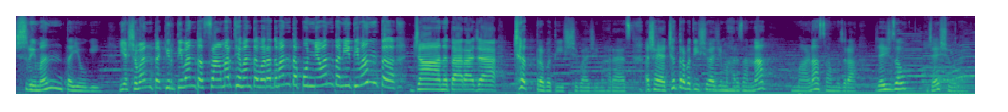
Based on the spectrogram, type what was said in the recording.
श्रीमंत योगी यशवंत कीर्तिवंत सामर्थ्यवंत वरदवंत पुण्यवंत नीतिवंत जानता राजा छत्रपती शिवाजी महाराज. अशा या छत्रपती शिवाजी महाराजांना मानाचा मुजरा. जय जाऊ जय शिवराय.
